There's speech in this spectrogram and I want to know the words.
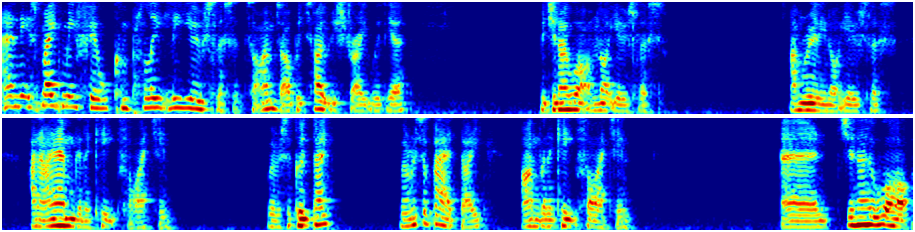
And it's made me feel completely useless at times. I'll be totally straight with you. But you know what? I'm not useless. I'm really not useless. And I am going to keep fighting. Whether it's a good day, whether it's a bad day, I'm going to keep fighting. And do you know what?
